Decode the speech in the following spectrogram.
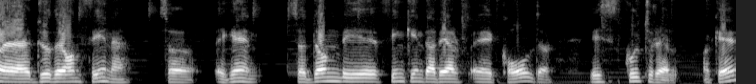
uh, do their own thing. uh, So again, so don't be thinking that they are uh, cold. It's cultural. Okay.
